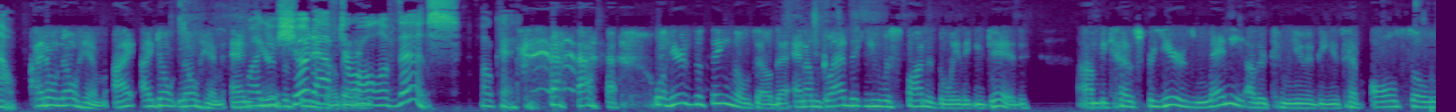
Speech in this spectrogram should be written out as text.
no. I don't know him. I, I don't know him. And well, you should thing, after Zelda, all of this. Okay. well, here's the thing, though, Zelda, and I'm glad that you responded the way that you did. Um, because for years, many other communities have also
